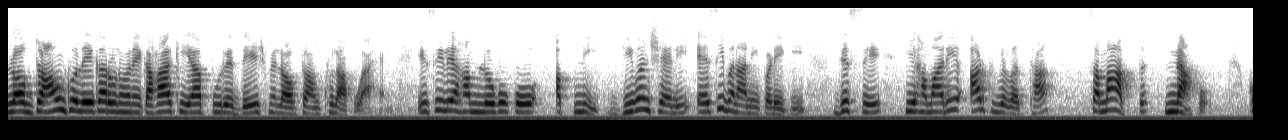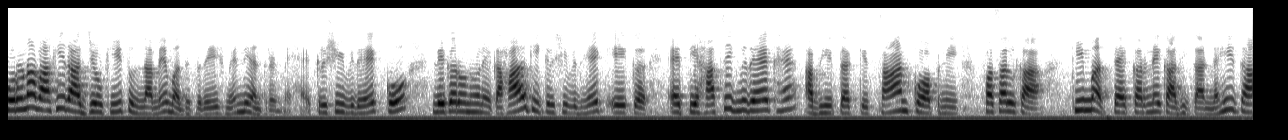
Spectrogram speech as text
लॉकडाउन को लेकर उन्होंने कहा कि अब पूरे देश में लॉकडाउन खुला हुआ है। इसीलिए हम लोगों को अपनी जीवन शैली ऐसी बनानी पड़ेगी जिससे कि हमारी अर्थव्यवस्था समाप्त ना हो। कोरोना बाकी राज्यों की तुलना में मध्य प्रदेश में नियंत्रण में है। कृषि विधेयक को लेकर उन्होंने कहा कि कृषि विधेयक एक ऐतिहासिक विधेयक है। अभी तक किसान को अपनी फ़सल का कीमत तय करने का अधिकार नहीं था।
